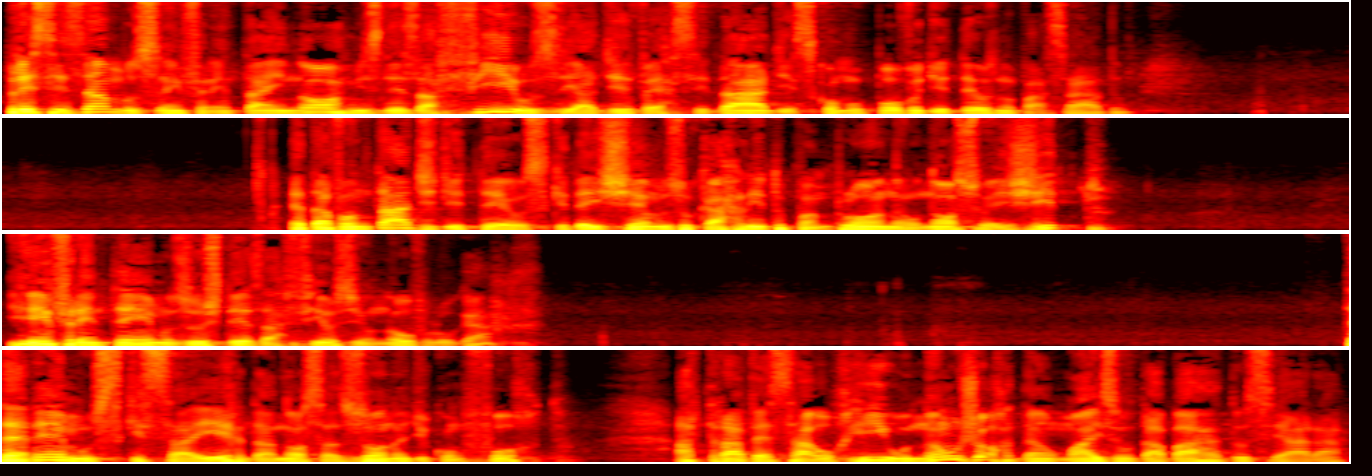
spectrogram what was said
Precisamos enfrentar enormes desafios e adversidades como o povo de Deus no passado? É da vontade de Deus que deixemos o Carlito Pamplona, o nosso Egito, e enfrentemos os desafios de um novo lugar? Teremos que sair da nossa zona de conforto, atravessar o rio, não o Jordão, mas o da Barra do Ceará.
